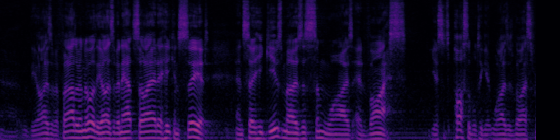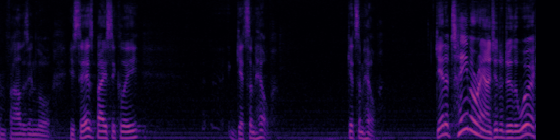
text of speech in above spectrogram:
Uh, with the eyes of a father in law, the eyes of an outsider, he can see it. And so he gives Moses some wise advice. Yes, it's possible to get wise advice from fathers in law. He says basically, get some help. Get some help. Get a team around you to do the work.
